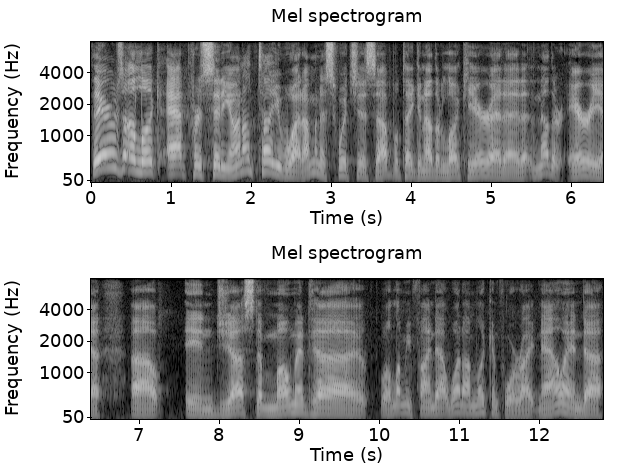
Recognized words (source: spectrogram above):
There's a look at Presidio. I'll tell you what, I'm going to switch this up. We'll take another look here at, at another area. Uh, in just a moment. Uh, well, let me find out what I'm looking for right now. And uh,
